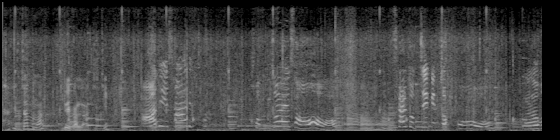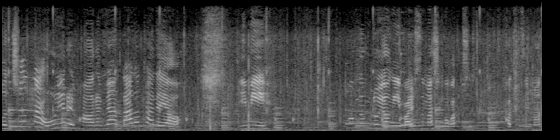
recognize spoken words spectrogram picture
살이 쪘나? 왜 갈라지지? 아니 살이 건조해서 아, 살도 찌긴 쪘고 여러분 추운 날 오일을 바르면 따뜻하대요 이미 황금조영이 말씀하신 것 같, 같지만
